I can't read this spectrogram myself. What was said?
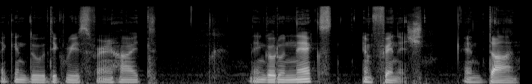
I can do degrees Fahrenheit then go to next and finish and done.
